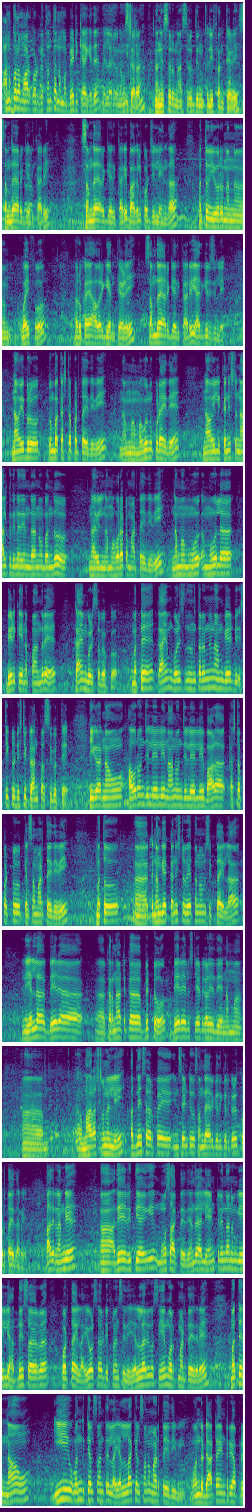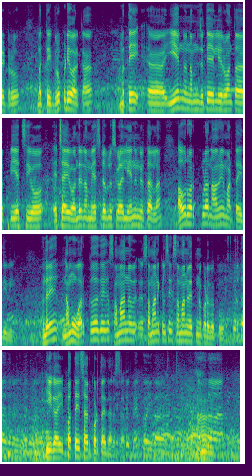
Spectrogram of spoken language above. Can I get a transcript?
ಅನುಕೂಲ ಮಾಡಿಕೊಡ್ಬೇಕಂತ ನಮ್ಮ ಬೇಡಿಕೆ ಆಗಿದೆ. ಎಲ್ಲರಿಗೂ ನಮಸ್ಕಾರ. ನನ್ನ ಹೆಸರು ನಾಸಿರುದ್ದೀನ್ ಖಲೀಫ್ ಅಂತೇಳಿ. ಸಮುದಾಯ ಆರೋಗ್ಯಾಧಿಕಾರಿ ಸಮುದಾಯ ಆರೋಗ್ಯ ಅಧಿಕಾರಿ ಬಾಗಲಕೋಟೆ ಜಿಲ್ಲೆಯಿಂದ. ಮತ್ತು ಇವರು ನನ್ನ ವೈಫು ರುಕಾಯ ಅವರಿಗೆ ಅಂತೇಳಿ ಸಮುದಾಯ ಆರೋಗ್ಯ ಅಧಿಕಾರಿ ಯಾದಗಿರಿ ಜಿಲ್ಲೆ. ನಾವಿಬ್ಬರು ತುಂಬ ಕಷ್ಟಪಡ್ತಾ ಇದ್ದೀವಿ. ನಮ್ಮ ಮಗುನೂ ಕೂಡ ಇದೆ. ನಾವು ಇಲ್ಲಿ ಕನಿಷ್ಠ ನಾಲ್ಕು ದಿನದಿಂದನೂ ಬಂದು ನಾವಿಲ್ಲಿ ನಮ್ಮ ಹೋರಾಟ ಮಾಡ್ತಾ ಇದ್ದೀವಿ. ನಮ್ಮ ಮೂಲ ಬೇಡಿಕೆ ಏನಪ್ಪ ಅಂದರೆ ಕಾಯಂಗೊಳಿಸಬೇಕು. ಮತ್ತು ಕಾಯಂಗೊಳಿಸಿದ ನಂತರನೇ ನಮಗೆ ಡಿಸ್ಟಿಕ್ ಟು ಡಿಸ್ಟಿಕ್ ಟ್ರಾನ್ಸ್ಫರ್ ಸಿಗುತ್ತೆ. ಈಗ ನಾವು ಅವರೊಂದು ಜಿಲ್ಲೆಯಲ್ಲಿ, ನಾನೊಂದು ಜಿಲ್ಲೆಯಲ್ಲಿ ಭಾಳ ಕಷ್ಟಪಟ್ಟು ಕೆಲಸ ಮಾಡ್ತಾ ಇದ್ದೀವಿ. ಮತ್ತು ನಮಗೆ ಕನಿಷ್ಠ ವೇತನವೂ ಸಿಗ್ತಾ ಇಲ್ಲ. ಎಲ್ಲ ಬೇರೆ ಕರ್ನಾಟಕ ಬಿಟ್ಟು ಬೇರೆ ಏನು ಸ್ಟೇಟ್ಗಳಿದೆ. ನಮ್ಮ ಮಹಾರಾಷ್ಟ್ರನಲ್ಲಿ ಹದಿನೈದು ಸಾವಿರ ರೂಪಾಯಿ ಇನ್ಸೆಂಟಿವ್ ಸಮುದಾಯ ಕೊಡ್ತಾ ಇದ್ದಾರೆ. ಆದರೆ ನಮಗೆ ಅದೇ ರೀತಿಯಾಗಿ ಮೋಸ ಆಗ್ತಾ ಇದೆ. ಅಂದರೆ ಅಲ್ಲಿ ಎಂಟರಿಂದ ನಮಗೆ ಇಲ್ಲಿ ಹದಿನೈದು ಸಾವಿರ ಕೊಡ್ತಾ ಇಲ್ಲ. ಏಳು ಸಾವಿರ ಡಿಫ್ರೆನ್ಸ್ ಇದೆ. ಎಲ್ಲರಿಗೂ ಸೇಮ್ ವರ್ಕ್ ಮಾಡ್ತಾ ಇದ್ದಾರೆ. ಮತ್ತು ನಾವು ಈ ಒಂದು ಕೆಲಸ ಅಂತಿಲ್ಲ, ಎಲ್ಲ ಕೆಲಸನೂ ಮಾಡ್ತಾ ಇದ್ದೀವಿ. ಒಂದು ಡಾಟಾ ಎಂಟ್ರಿ ಆಪ್ರೇಟ್ರು ಮತ್ತು ಗ್ರೂಪ್ ಡಿ ವರ್ಕ ಮತ್ತು ಏನು ನಮ್ಮ ಜೊತೆಯಲ್ಲಿರುವಂಥ P H C O H I O ಅಂದರೆ ನಮ್ಮ ಎಚ್ ಡಬ್ಲ್ಯೂಸ್ಗಳಲ್ಲಿ ಏನೇನು ಇರ್ತಾರಲ್ಲ, ಅವ್ರ ವರ್ಕ್ ಕೂಡ ನಾವೇ ಮಾಡ್ತಾ ಇದ್ದೀವಿ. ಅಂದರೆ ನಮ್ಮ ವರ್ಕ್ಗೆ ಸಮಾನ ಸಮಾನ ಕೆಲಸಕ್ಕೆ ಸಮಾನ ವೇತನ ಕೊಡಬೇಕು. ಈಗ ಇಪ್ಪತ್ತೈದು ಸಾವಿರ ಕೊಡ್ತಾ ಇದ್ದಾರೆ ಸರ್.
